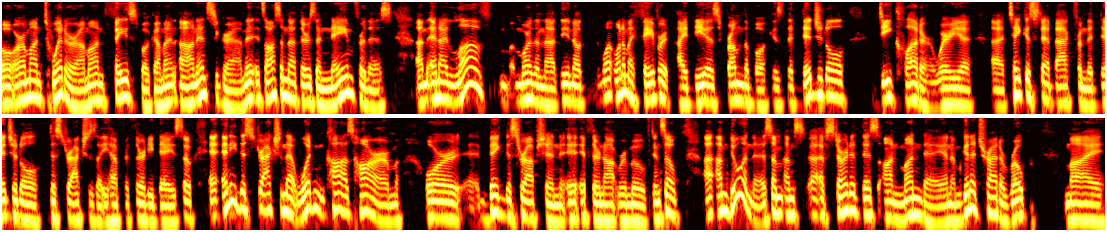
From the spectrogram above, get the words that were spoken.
Or, or I'm on Twitter, I'm on Facebook, I'm on, on Instagram. It's awesome that there's a name for this, um, and I love more than that. You know, one of my favorite ideas from the book is the digital declutter where you uh, take a step back from the digital distractions that you have for 30 days. So any distraction that wouldn't cause harm or uh, big disruption if they're not removed. And so i'm doing this. I'm, I'm i've started this on monday and i'm going to try to rope my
